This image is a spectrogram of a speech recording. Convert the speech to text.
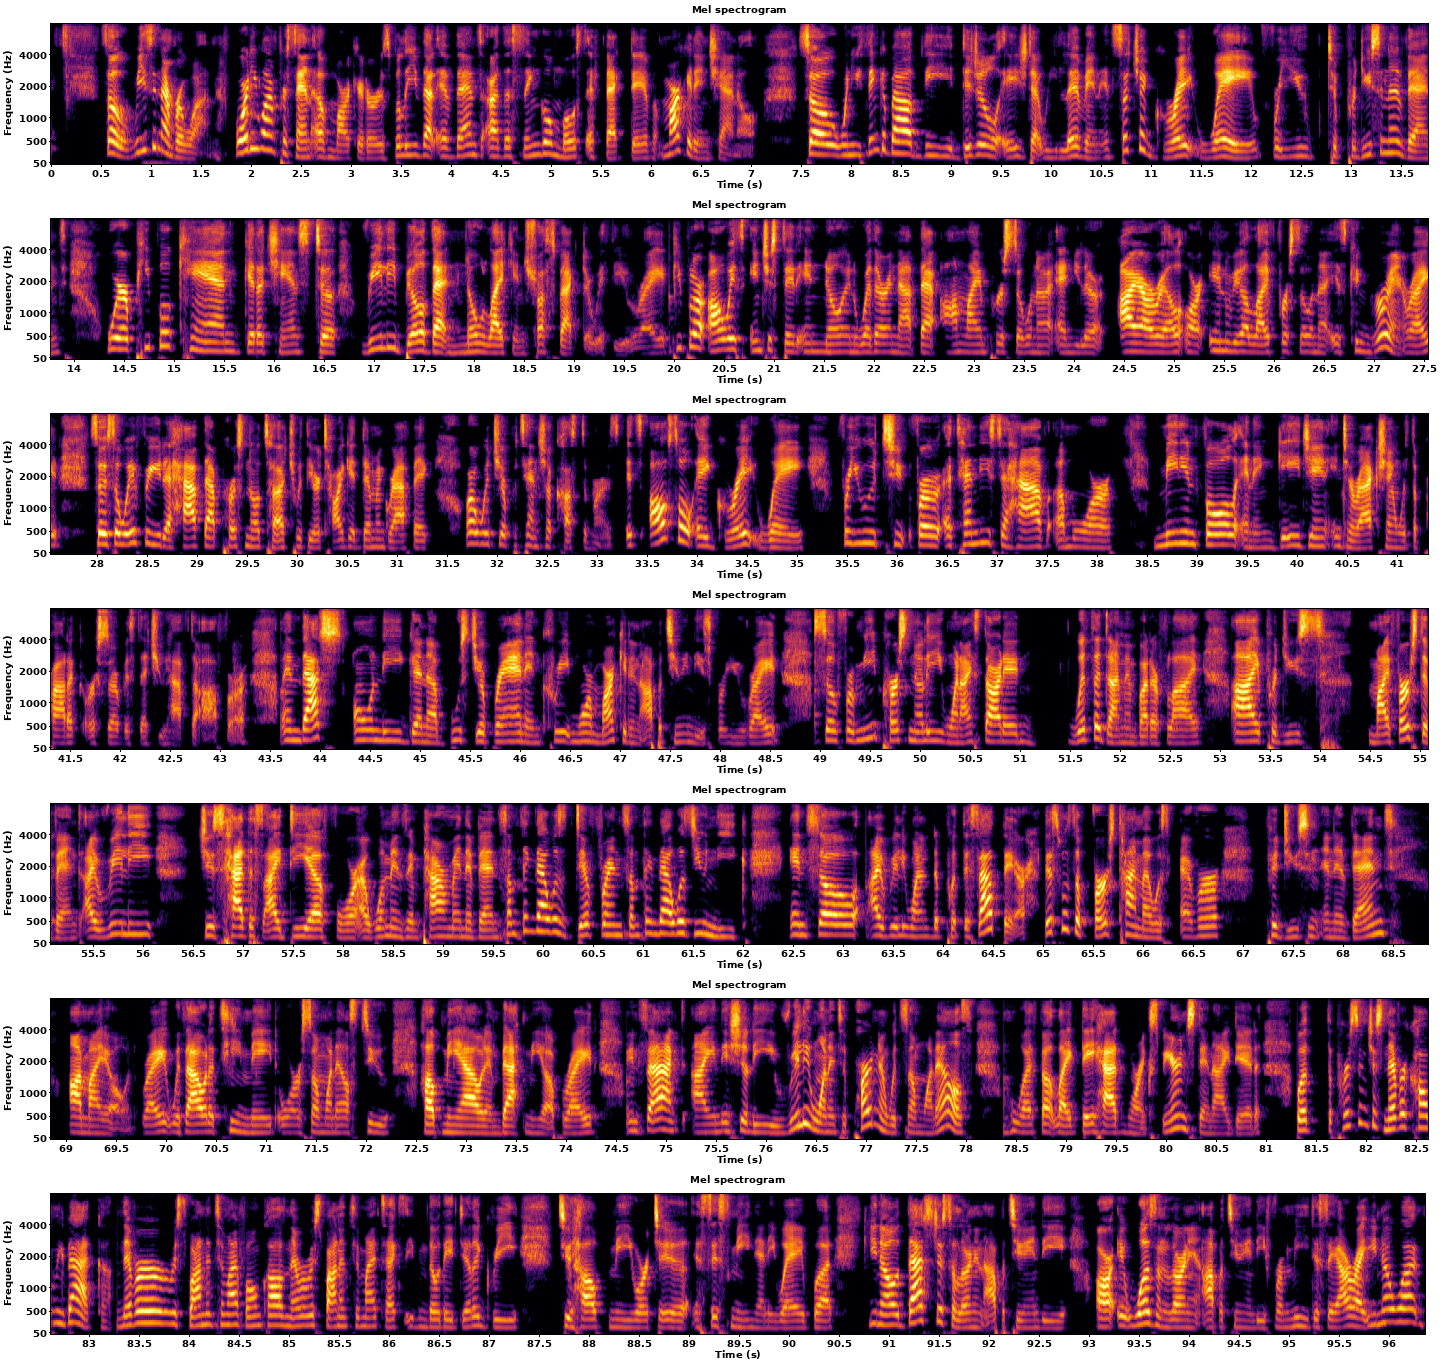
So, reason number one 41% of marketers believe that events are the single most effective marketing channel. So, when you think about the digital age that we live in, it's such a great way for you to produce an event where people can get a chance to really build that know, like, and trust factor with you, right? People are always interested in knowing whether or not that online persona and your IRL or in real life persona is congruent, right? So it's a way for you to have that personal touch with your target demographic or with your potential customers. It's also a great way for you to for attendees to have a more meaningful and engaging interaction with the product or service that you have to offer. And that's only gonna boost your brand and create more marketing opportunities for you right? So for me personally when i started with the diamond butterfly i produced my first event. I really just had this idea for a women's empowerment event, something that was different, something that was unique. And so I really wanted to put this out there. This was the first time I was ever producing an event on my own, right? Without a teammate or someone else to help me out and back me up, right? In fact, I initially really wanted to partner with someone else who I felt like they had more experience than I did, but the person just never called me back, never responded to my phone calls, never responded to my texts, even though they did agree to help me or to assist me in any way. But, you know, that's just a learning opportunity, or it wasn't a learning opportunity for me to say, all right, you know what?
